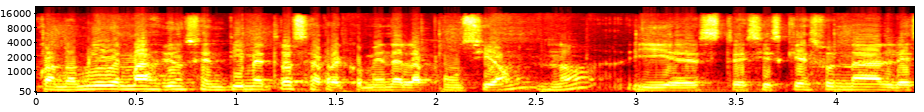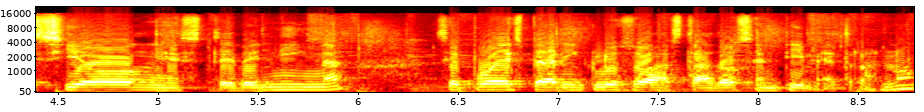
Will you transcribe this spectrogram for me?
cuando mide más de un centímetro se recomienda la punción, ¿no? Y este, si es que es una lesión este, benigna, se puede esperar incluso hasta 2 centímetros, ¿no?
